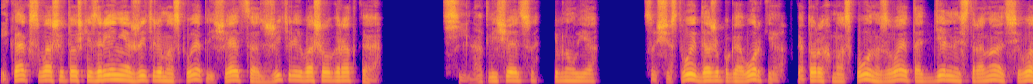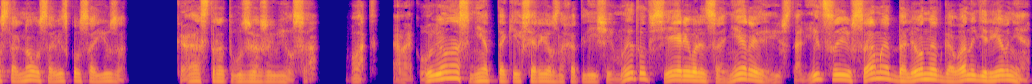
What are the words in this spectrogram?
И как, с вашей точки зрения, жители Москвы отличаются от жителей вашего городка? Сильно отличаются, кивнул я. Существуют даже поговорки, в которых Москву называют отдельной страной от всего остального Советского Союза. Кастро тут же оживился. Вот, а на Кубе у нас нет таких серьезных отличий. Мы тут все революционеры и в столице, и в самой отдаленной от Гаваны деревне.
